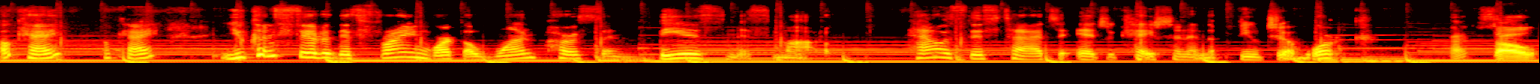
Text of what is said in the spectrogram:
Okay, okay. You consider this framework a one person business model. How is this tied to education and the future of work? Right. So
